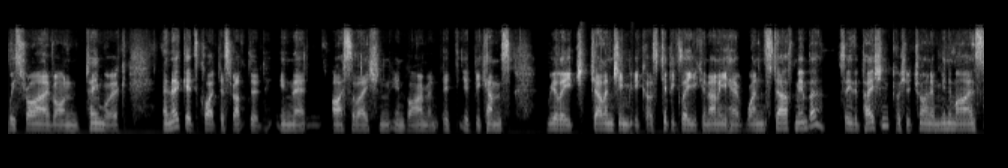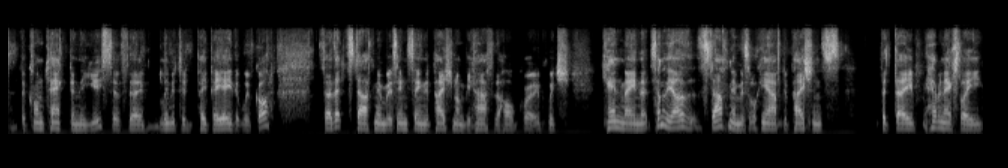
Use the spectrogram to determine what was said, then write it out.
we thrive on teamwork. And that gets quite disrupted in that isolation environment. It, it becomes really challenging because typically you can only have one staff member see the patient because you're trying to minimize the contact and the use of the limited PPE that we've got. So that staff member is then seeing the patient on behalf of the whole group, which can mean that some of the other staff members are looking after patients that they haven't actually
